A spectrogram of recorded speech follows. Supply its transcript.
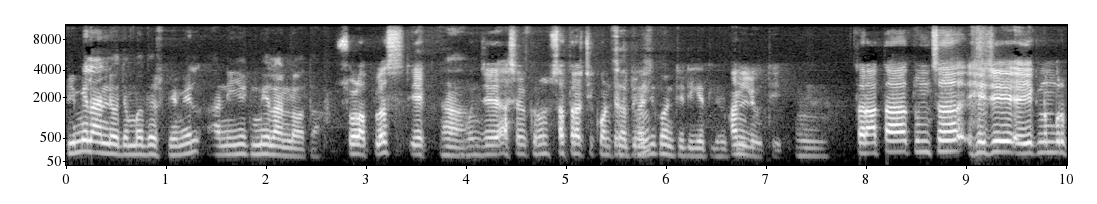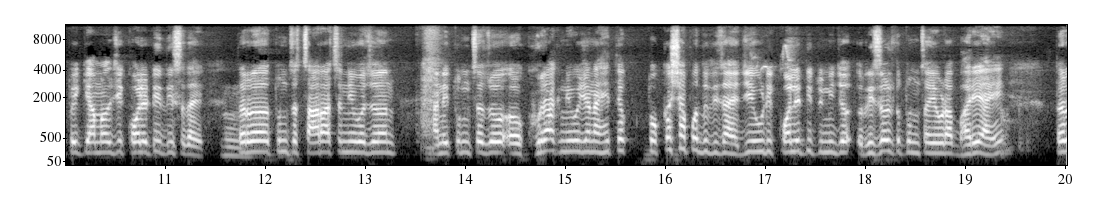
फिमेल आणले होते मदर्स फिमेल आणि एक मेल आणला होता. सोळा प्लस एक हा. म्हणजे असं करून सतराची क्वांटिटी क्वांटिटी घेतली होती. आणली होती. हम्म. तर आता तुमचं हे जे एक नंबर पैकी आम्हाला जी क्वालिटी दिसत आहे हम्म. तर तुमचं चाराचं नियोजन आणि तुमचं जो खुराक नियोजन आहे ते तो कशा पद्धतीचा आहे? जी एवढी क्वालिटी तुम्ही जो रिझल्ट तुमचा एवढा भारी आहे तर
